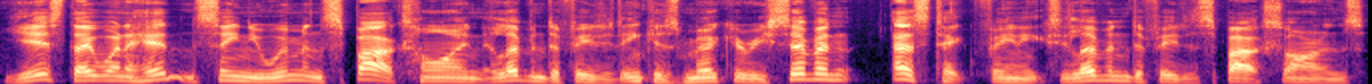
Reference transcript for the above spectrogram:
Yes, they went ahead and senior women Sparks Hine 11 defeated Incas Mercury 7, Aztec Phoenix 11 defeated Sparks Sirens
